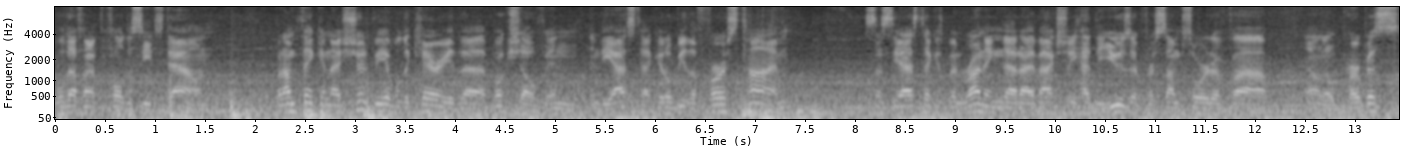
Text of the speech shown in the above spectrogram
we'll definitely have to fold the seats down. But I'm thinking I should be able to carry the bookshelf in, in the Aztek. It'll be the first time since the Aztek has been running that I've actually had to use it for some sort of, uh, I don't know, purpose.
